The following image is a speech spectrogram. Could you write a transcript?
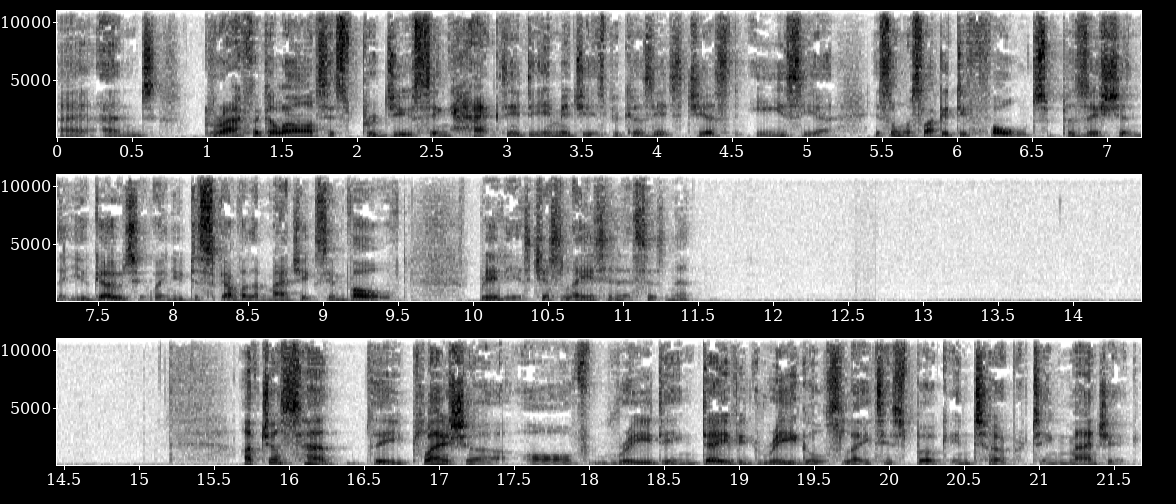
and graphical artists producing hackneyed images because it's just easier. It's almost like a default position that you go to when you discover that magic's involved. Really, it's just laziness, isn't it? I've just had the pleasure of reading David Regal's latest book, Interpreting Magic.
